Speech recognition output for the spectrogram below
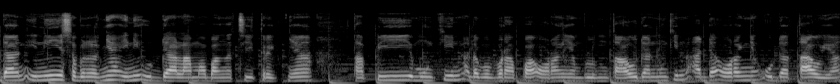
Dan ini sebenarnya ini udah lama banget sih triknya, tapi mungkin ada beberapa orang yang belum tahu dan mungkin ada orang yang udah tahu ya.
